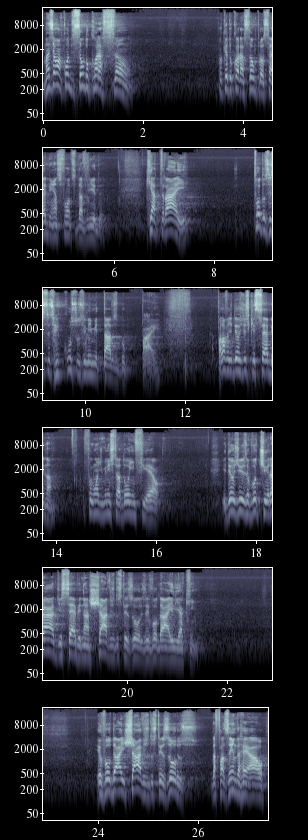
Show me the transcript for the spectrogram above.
mas é uma condição do coração, porque do coração procedem as fontes da vida, que atrai todos esses recursos ilimitados do Pai. A palavra de Deus diz que Sebna foi um administrador infiel. E Deus diz: Eu vou tirar de Sebna as chaves dos tesouros e vou dar a Eliakim. Eu vou dar as chaves dos tesouros da fazenda real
